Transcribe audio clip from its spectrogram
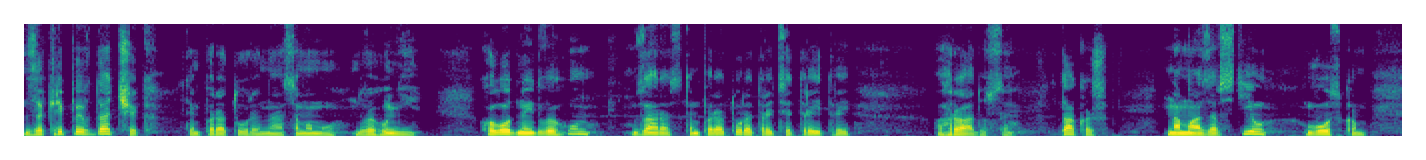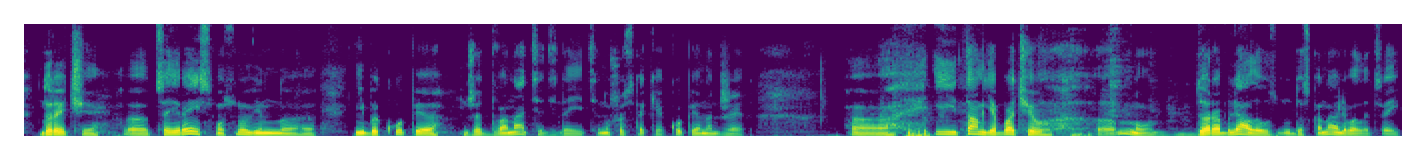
Закріпив датчик температури на самому двигуні. Холодний двигун. Зараз температура 33,3 градуси. Також намазав стіл воском. До речі, е, цей рейсмус, ну він е, ніби копія Jet 12, здається. Ну, щось таке, копія на Jet. Е, І там я бачив, ну, доробляли, удосконалювали цей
